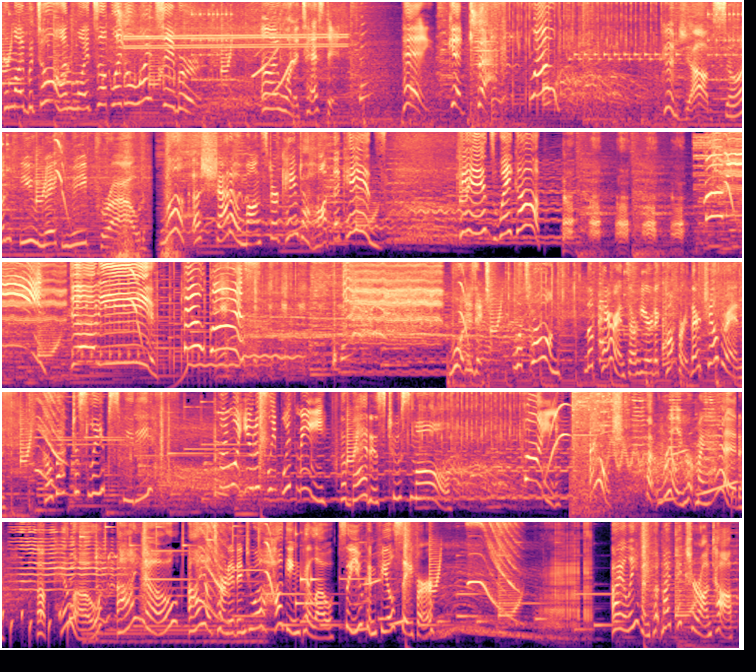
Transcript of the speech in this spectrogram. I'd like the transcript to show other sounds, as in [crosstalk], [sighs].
And my baton lights up like a lightsaber! I want to test it. Hey, get back! Whoa! Good job, son. You make me proud. Look, a shadow monster came to haunt the kids! Kids, wake up! Mommy! Daddy! Help us! What is it? What's wrong? The parents are here to comfort their children. Go back to sleep, sweetie. I want you to sleep with me. The bed is too small. Fine. Ouch! That really hurt my head. A pillow? I know. I'll turn it into a hugging pillow so you can feel safer. I'll even put my picture on top.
